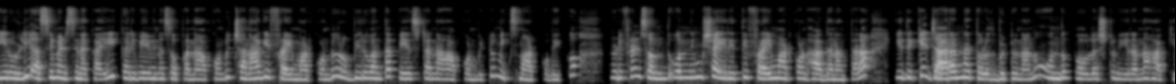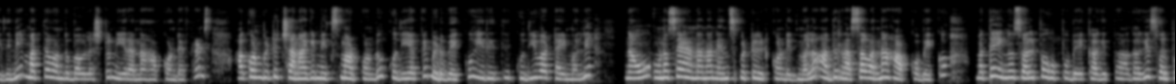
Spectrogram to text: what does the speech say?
ಈರುಳ್ಳಿ, ಹಸಿಮೆಣಸಿನಕಾಯಿ, ಕರಿಬೇವಿನ ಸೊಪ್ಪನ್ನು ಹಾಕ್ಕೊಂಡು ಚೆನ್ನಾಗಿ ಫ್ರೈ ಮಾಡಿಕೊಂಡು ರುಬ್ಬಿರುವಂಥ ಪೇಸ್ಟನ್ನು ಹಾಕ್ಕೊಂಡ್ಬಿಟ್ಟು ಮಿಕ್ಸ್ ಮಾಡ್ಕೋಬೇಕು. ನೋಡಿ ಫ್ರೆಂಡ್ಸ್, ಒಂದು ಒಂದು ನಿಮಿಷ ಈ ರೀತಿ ಫ್ರೈ ಮಾಡ್ಕೊಂಡು ಆದ ನಂತರ ಇದಕ್ಕೆ ಜಾರನ್ನು ತೊಳೆದ್ಬಿಟ್ಟು ನಾನು ಒಂದು ಬೌಲಷ್ಟು ನೀರನ್ನು ಹಾಕಿದ್ದೀನಿ. ಮತ್ತು ಒಂದು ಬೌಲಷ್ಟು ನೀರನ್ನು ಹಾಕ್ಕೊಂಡೆ ಫ್ರೆಂಡ್ಸ್. ಹಾಕ್ಕೊಂಡ್ಬಿಟ್ಟು ಚೆನ್ನಾಗಿ ಮಿಕ್ಸ್ ಮಾಡಿಕೊಂಡು ಕುದಿಯೋಕ್ಕೆ ಬಿಡಬೇಕು. ಈ ರೀತಿ ಕುದಿಯುವ ಟೈಮಲ್ಲಿ ನಾವು ಹುಣಸೆ ಹಣ್ಣನ್ನು ನೆನೆಸ್ಬಿಟ್ಟು ಇಟ್ಕೊಂಡಿದ್ವಲ್ಲ, ಅದು ರಸವನ್ನು ಹಾಕ್ಕೋಬೇಕು. ಮತ್ತು ಇನ್ನು ಸ್ವಲ್ಪ ಉಪ್ಪು ಬೇಕಾಗಿತ್ತು ಹಾಗಾಗಿ ಸ್ವಲ್ಪ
